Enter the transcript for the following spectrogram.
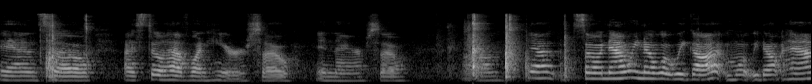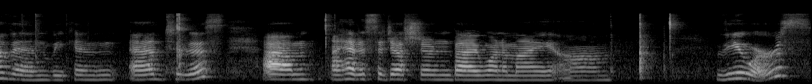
And so I still have one here. So in there. So um, yeah, so now we know what we got and what we don't have and we can add to this. Um, I had a suggestion by one of my um, viewers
